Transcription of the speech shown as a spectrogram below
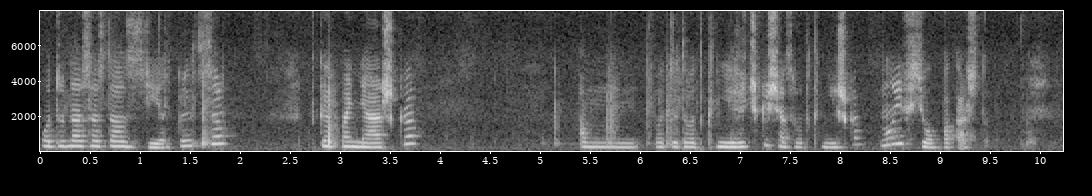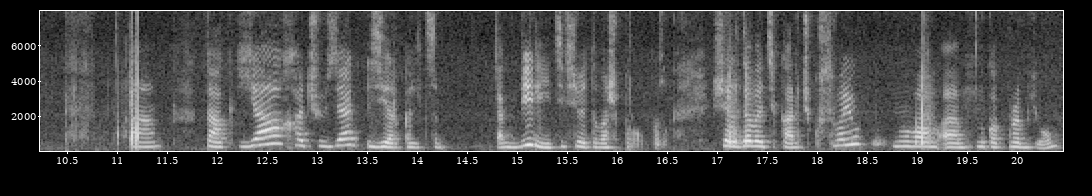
Вот у нас осталось зеркальце. Такая поняшка. Ам, вот это вот книжечка. Сейчас вот книжка. Ну и все пока что. А, так, я хочу взять зеркальце. Так, берите, все это ваш пропуск. Сейчас давайте карточку свою. Мы вам, а, ну как, пробьем.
